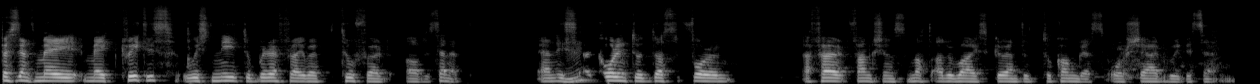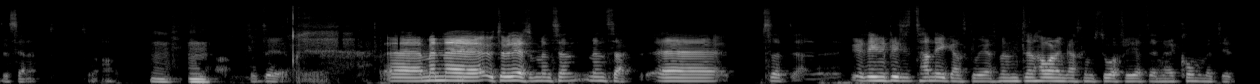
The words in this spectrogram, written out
President may make treaties which need to be ratified by two-thirds of the Senate. And is Mm. according to thus foreign affair functions not otherwise granted to Congress or shared with the, sen- the Senate. Så, ja. Mm, mm. Så det, eh, men eh, utöver det, så- men, sen, men sagt. Eh, så att, eh, jag tycker priset, han är ganska begränsad, men den har en ganska stora friheter när det kommer till,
